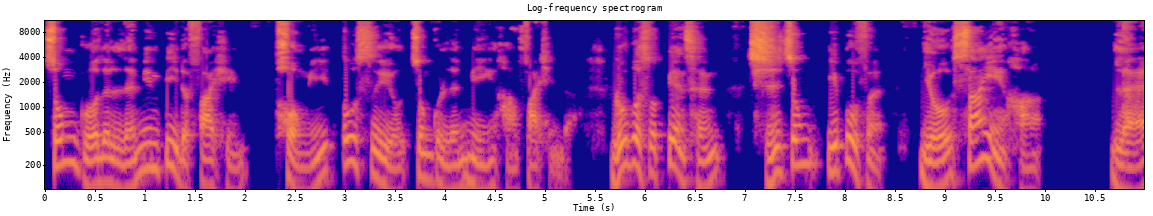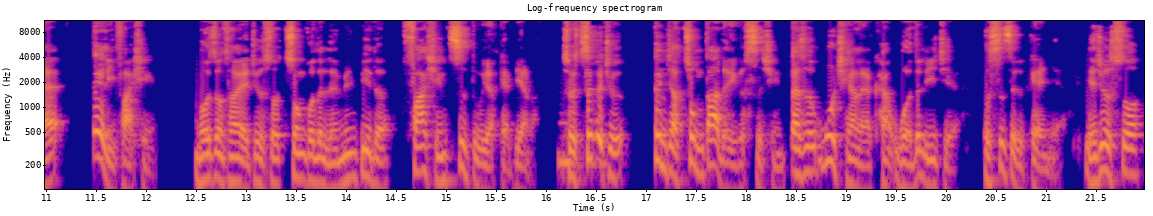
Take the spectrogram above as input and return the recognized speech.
中国的人民币的发行统一都是由中国人民银行发行的。如果说变成其中一部分由商业银行来代理发行，某种程度也就是说，中国的人民币的发行制度要改变了。所以这个就更加重大的一个事情。但是目前来看，我的理解不是这个概念，也就是说，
